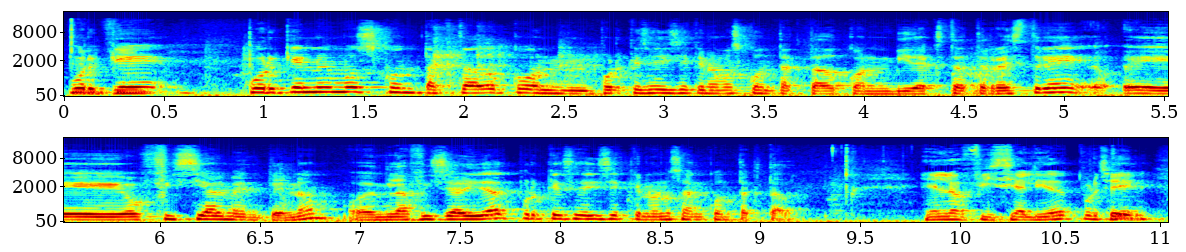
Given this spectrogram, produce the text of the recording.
¿por En qué, ¿por qué no hemos contactado con... ¿Por qué se dice que no hemos contactado con vida extraterrestre eh, oficialmente, no? En la oficialidad, ¿por qué se dice que no nos han contactado? En la oficialidad, ¿por qué? Sí.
